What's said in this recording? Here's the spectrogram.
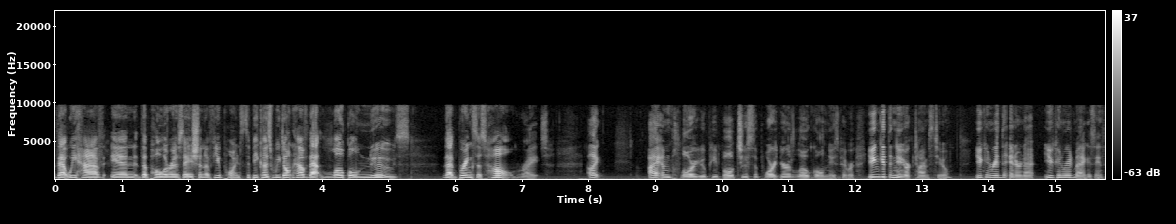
that we have in the polarization of viewpoints because we don't have that local news that brings us home. Right. Like, I implore you people to support your local newspaper. You can get the New York Times too. You can read the internet. You can read magazines.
